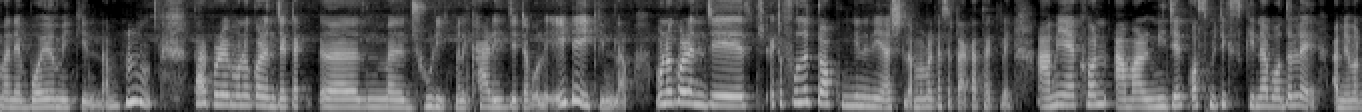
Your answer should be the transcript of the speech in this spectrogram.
মানে বয়মি কিনলাম, হুম? তারপরে মনে করেন যে একটা মানে ঝুড়ি মানে খাড়ি যেটা বলে, এইটাই কিনলাম। মনে করেন যে একটা ফুলের টপ কিনে নিয়ে আসলাম, আমার কাছে টাকা থাকলে। আমি এখন আমার নিজের কসমেটিক্স কিনা বদলে আমি আমার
